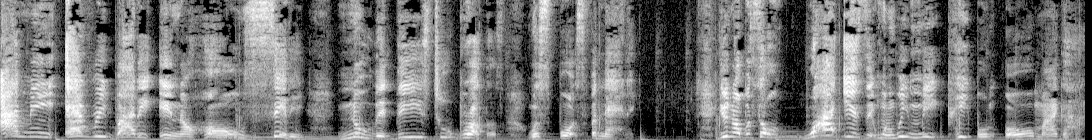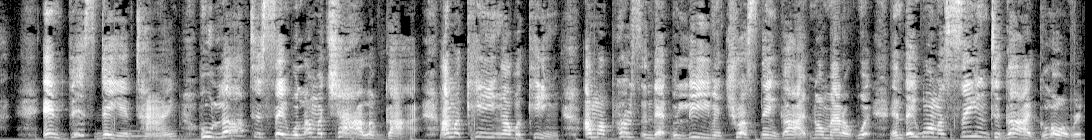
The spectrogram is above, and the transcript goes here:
I mean, everybody in the whole city knew that these two brothers were sports fanatic. You know, but so why is it when we meet people, oh my God, in this day and time who love to say, Well, I'm a child of God. I'm a king of a king. I'm a person that believe and trust in God no matter what. And they want to sing to God glory.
